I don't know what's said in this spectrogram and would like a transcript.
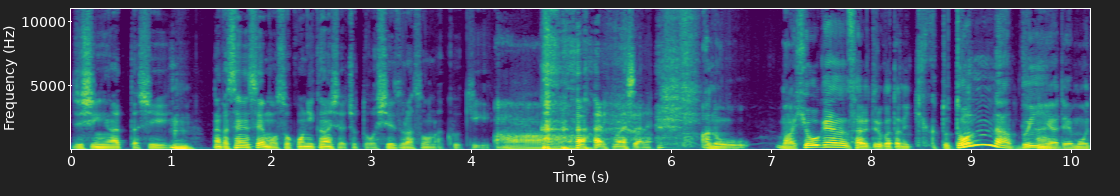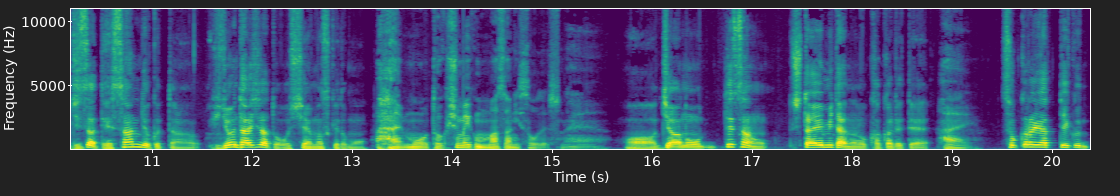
自信があったし、うん、なんか先生もそこに関してはちょっと教えづらそうな空気。あ りましたね。あのまあ、表現されてる方に聞くとどんな分野でも実はデッサン力ってのは非常に大事だとおっしゃいますけども。はいもう特殊メイクもまさにそうですね。あじゃああのデッサン下絵みたいなのを描かれて、はい、そこからやっていく。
